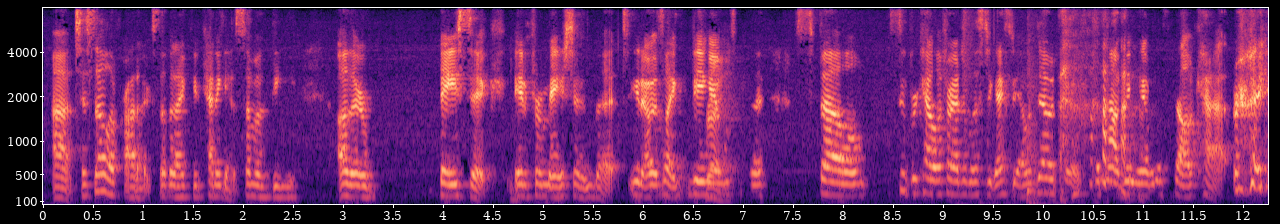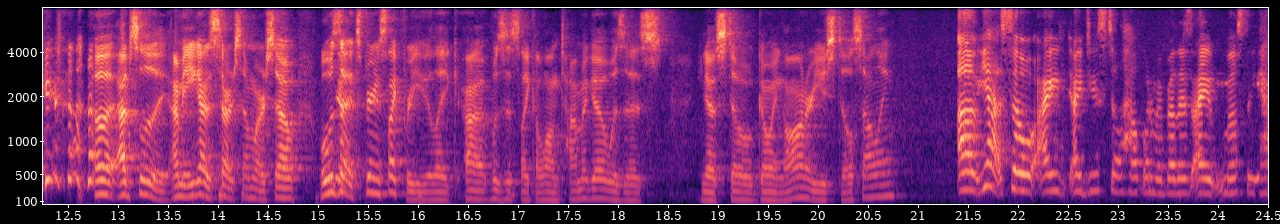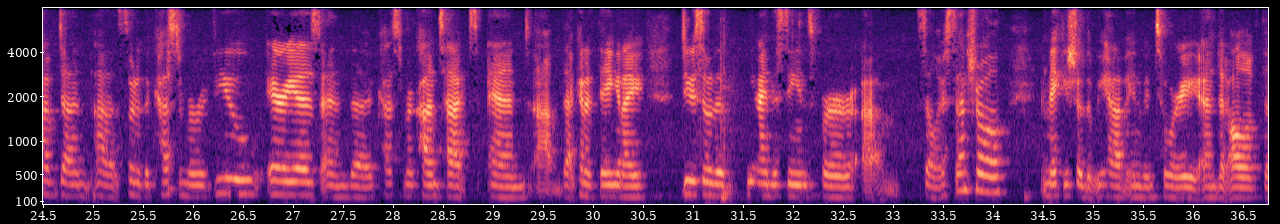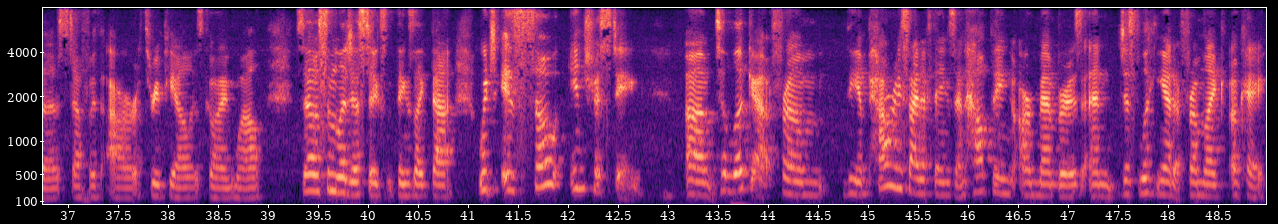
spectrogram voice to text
uh, to sell a product so that I could kind of get some of the other basic information that, you know, it's like being right. able to spell supercalifragilisticexpialidocious, but not being able to spell cat, right? oh, absolutely. I mean, you got to start somewhere. So, what was yeah. that experience like for you? Like, uh, was this like a long time ago? Was this you know still going on? Are you still selling? Um, yeah, so I, I do still help one of my brothers. I mostly have done uh, sort of the customer review areas and the customer contact and um, that kind of thing. And I do some of the behind the scenes for um, Seller Central and making sure that we have inventory and that all of the stuff with our 3PL is going well. So some logistics and things like that, which is so interesting um, to look at from the empowering side of things and helping our members and just looking at it from like, okay,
